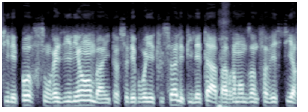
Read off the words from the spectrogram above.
si les pauvres sont résilients, bah, ils peuvent se débrouiller tout seuls et puis l'État n'a pas vraiment besoin de s'investir.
